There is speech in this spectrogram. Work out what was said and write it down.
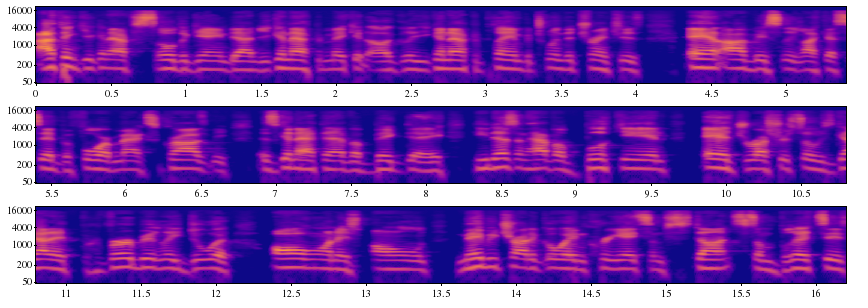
I think you're going to have to slow the game down. You're going to have to make it ugly. You're going to have to play in between the trenches. And obviously, like I said before, Maxx Crosby is going to have to have a big day. He doesn't have a bookend edge rusher, so he's got to proverbially do it all on his own. Maybe try to go ahead and create some stunts, some blitzes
